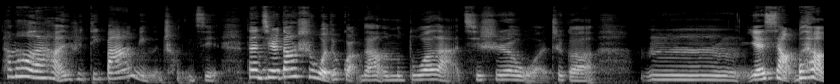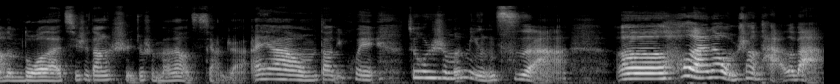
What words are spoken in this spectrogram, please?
他们后来好像是第八名的成绩，但其实当时我就管不了那么多了。其实我这个，嗯，也想不了那么多了。其实当时就是满脑子想着，哎呀，我们到底会最后是什么名次啊？呃，后来呢，我们上台了吧？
